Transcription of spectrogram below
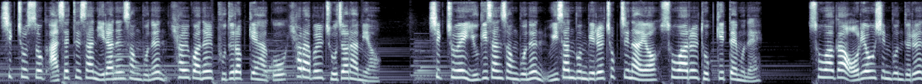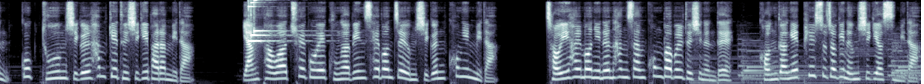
식초 속 아세트산이라는 성분은 혈관을 부드럽게 하고 혈압을 조절하며 식초의 유기산 성분은 위산 분비를 촉진하여 소화를 돕기 때문에 소화가 어려우신 분들은 꼭 두 음식을 함께 드시기 바랍니다. 양파와 최고의 궁합인 세 번째 음식은 콩입니다. 저희 할머니는 항상 콩밥을 드시는데 건강에 필수적인 음식이었습니다.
